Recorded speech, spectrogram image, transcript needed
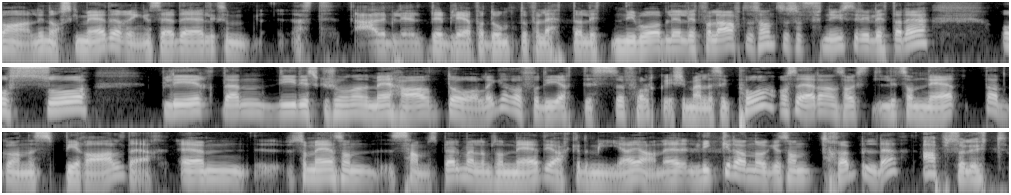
vanlige norske medier ringer, så er det liksom at, ja, det, blir, det, blir, for dumt og for lett, og litt, nivået blir litt for lavt, og sånt, så, så fnyser de litt av det. Og så blir den, de diskusjonene vi har, dårligere fordi at disse folka ikke melder seg på. Og så er det en slags litt sånn nedadgående spiral der, um, som er en sånn samspill mellom sånn media og akademia. Jan. Ligger det noe sånn trøbbel der? Absolutt.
